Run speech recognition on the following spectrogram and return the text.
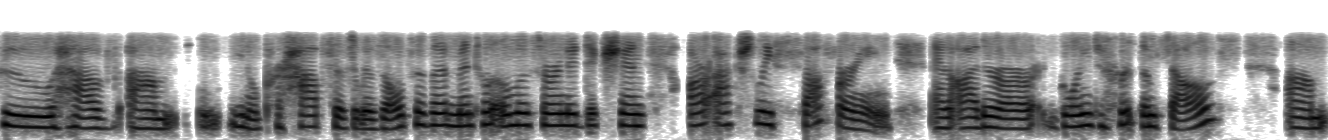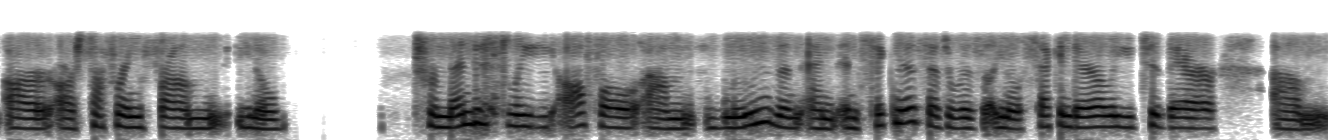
who have, um, you know, perhaps as a result of a mental illness or an addiction, are actually suffering and either are going to hurt themselves, um, are are suffering from, you know, tremendously awful um, wounds and, and, and sickness as a result, you know, secondarily to their um,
